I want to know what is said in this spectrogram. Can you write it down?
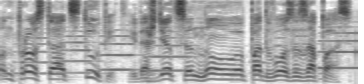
он просто отступит и дождется нового подвоза запасов.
